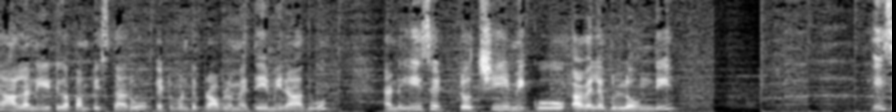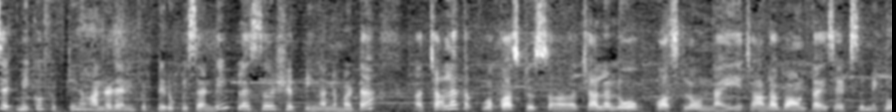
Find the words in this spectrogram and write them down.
చాలా నీట్గా పంపిస్తారు. ఎటువంటి ప్రాబ్లం అయితే ఏమీ రాదు. అండ్ ఈ సెట్ వచ్చి మీకు అవైలబుల్లో ఉంది. ఈ సెట్ మీకు fifteen hundred and fifty rupees అండి. ప్లస్ షిప్పింగ్ అన్నమాట. చాలా తక్కువ కాస్ట్ చాలా లో కాస్ట్లో ఉన్నాయి. చాలా బాగుంటాయి సెట్స్. మీకు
